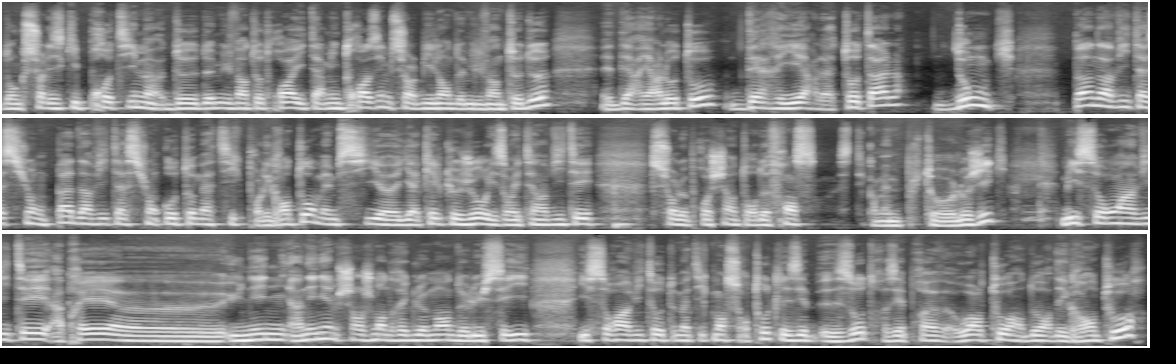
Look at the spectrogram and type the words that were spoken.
Donc sur les équipes Pro Team de 2023, il termine troisième sur le bilan 2022, derrière l'auto, derrière la Total, Donc, pas d'invitation, pas d'invitation automatique pour les grands tours, même si il y a quelques jours ils ont été invités sur le prochain Tour de France. C'était quand même plutôt logique. Mais ils seront invités après une, un énième changement de règlement de l'UCI. Ils seront invités automatiquement sur toutes les, autres épreuves World Tour en dehors des grands tours.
